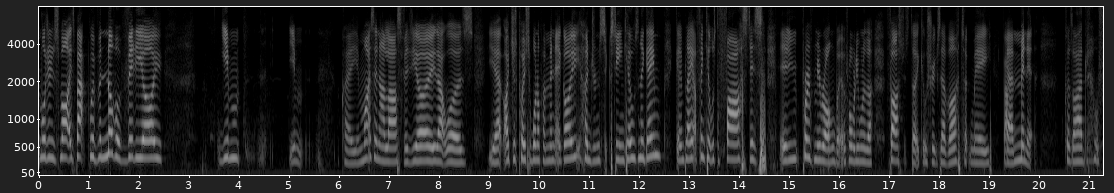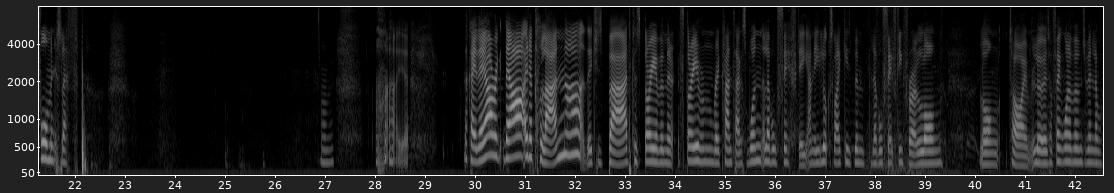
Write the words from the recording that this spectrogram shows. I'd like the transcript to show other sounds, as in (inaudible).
Modern Smart is back with another video. You, you, okay, you might have seen our last video. That was, yeah, I just posted one up a minute ago. 116 kills in a game gameplay. I think it was the fastest. Eh, you proved me wrong, but it was probably one of the fastest 30 kill streaks ever. It took me about a minute because I had four minutes left. (laughs) Yeah. Okay, they are they are in a clan, which is bad because three of them three of them red clan tags. One level fifty, and he looks like he's been level fifty for a long, long time. Lewis, I think one of them's been level.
